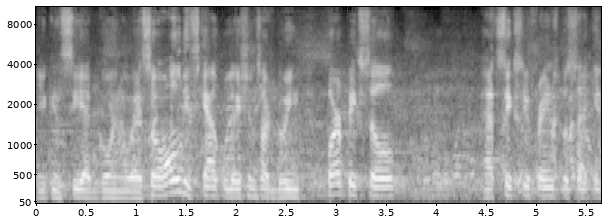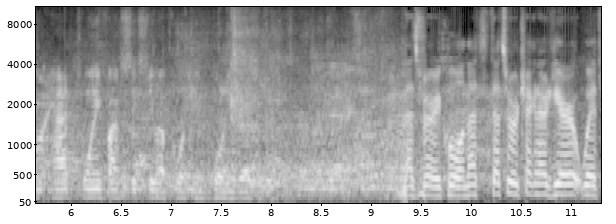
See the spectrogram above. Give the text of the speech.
you can see it going away so all these calculations are doing per pixel at 60 frames per second at 2560 by 1440 resolution that's very cool, and that's that's what we're checking out here with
